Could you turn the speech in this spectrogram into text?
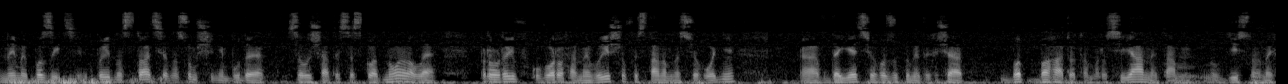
ними позицій. Відповідно, ситуація на Сумщині буде залишатися складною, але прорив у ворога не вийшов, і станом на сьогодні е, вдається його зупинити. Хоча багато там росіяни, там ну дійсно у них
